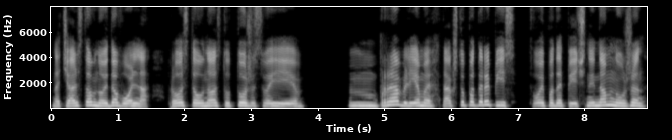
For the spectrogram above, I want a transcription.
Начальство мной довольно. Просто у нас тут тоже свои... М -м, проблемы, так что поторопись. Твой подопечный нам нужен.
